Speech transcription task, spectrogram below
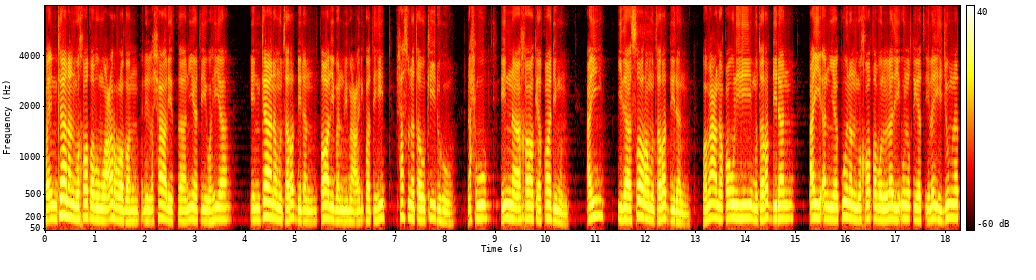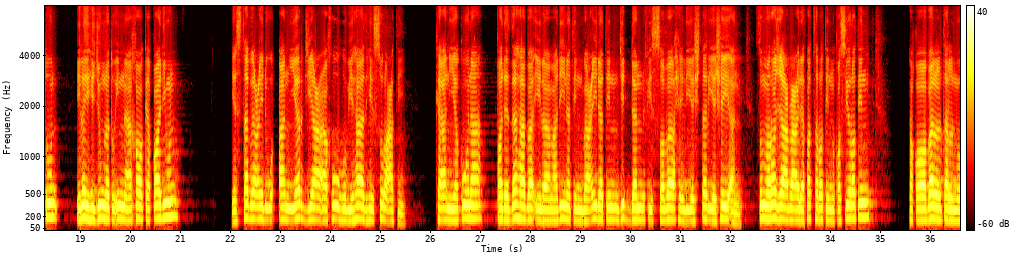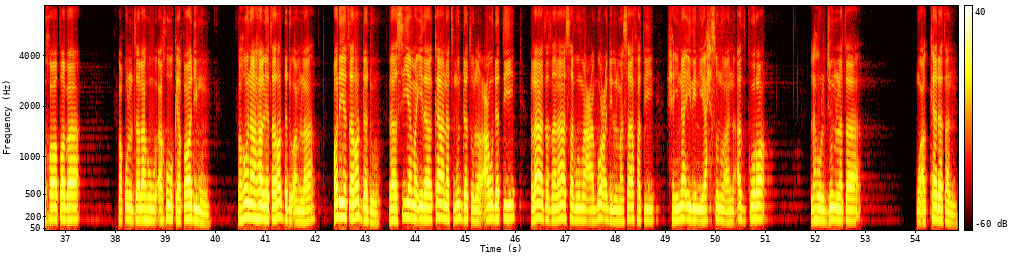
فإن كان المخاطب معرضا للحال الثانية وهي إن كان مترددا طالبا بمعرفته حسن توكيده. نحو إن أخاك قادم أي إذا صار مترددا. ومعنى قوله مترددا أي أن يكون المخاطب الذي ألقيت إليه جملة إليه جملة إن أخاك قادم يستبعد أن يرجع أخوه بهذه السرعة كأن يكون قد ذهب إلى مدينة بعيدة جدا في الصباح ليشتري شيئا ثم رجع بعد فترة قصيرة فقابلت المخاطب فقلت له أخوك قادم فهنا هل يتردد أم لا؟ قد يتردد لا سيما إذا كانت مدة العودة لا تتناسب مع بعد المسافة حينئذ يحسن أن أذكر له الجملة مؤكدة.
